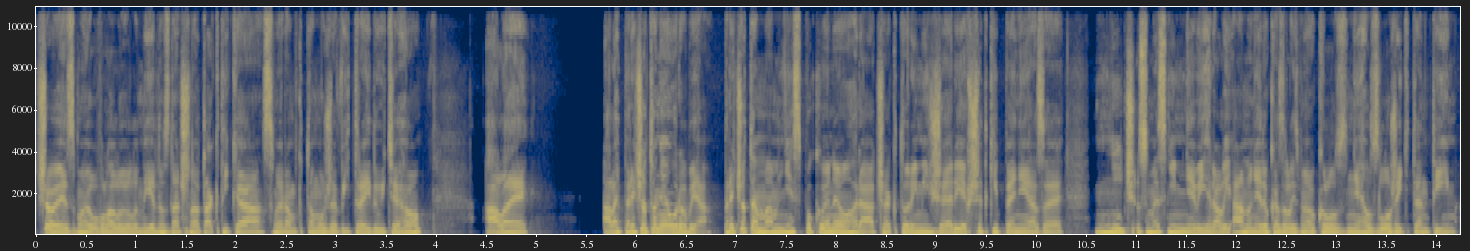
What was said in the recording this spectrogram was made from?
Čo je z môjho pohľadu len jednoznačná taktika smerom k tomu, že vytradujte ho. Ale ale prečo to neurobia? Prečo tam mám nespokojného hráča, ktorý mi žerie všetky peniaze, nič sme s ním nevyhrali, áno, nedokázali sme okolo z neho zložiť ten tým,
